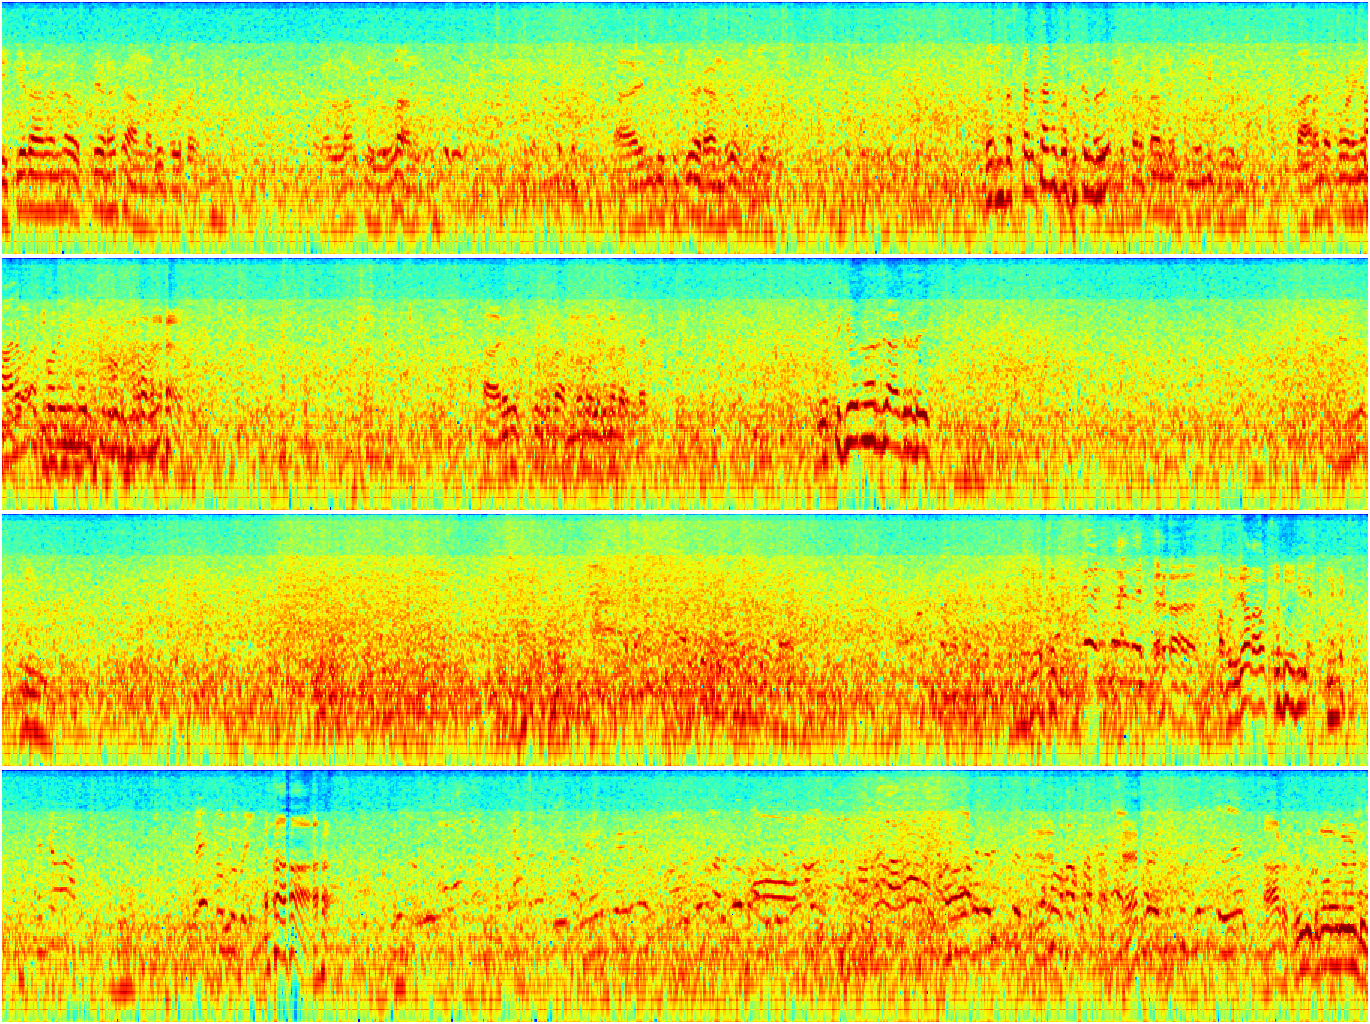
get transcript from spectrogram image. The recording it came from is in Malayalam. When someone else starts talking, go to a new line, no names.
ഈറ്റി ഡാമിന്റെ അവസ്ഥയാണ് കാണുന്നത് ഇപ്പോഴത്തെ വെള്ളം ഫുള്ളാണ് ആരും ബീച്ചിക്ക് വരാണ്ട്
ദുരന്ത സ്ഥലത്താണ് ഇപ്പോൾ നിൽക്കുന്നത്.
സ്ഥലത്താണ് നിൽക്കുന്നത്. നിൽക്കുന്നത് പാലം
പോകുന്നതാണ്.
ആരും ഒത്തുകൂടെ അന്ന് വരണ്ടേ
വീട്ടിലേക്ക് വരുന്നവർ ജാഗ്രത
അപ്പോൾ ചാടാം അടുത്ത് കൂട്ടുന്നൊന്നും വേണ്ടു.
